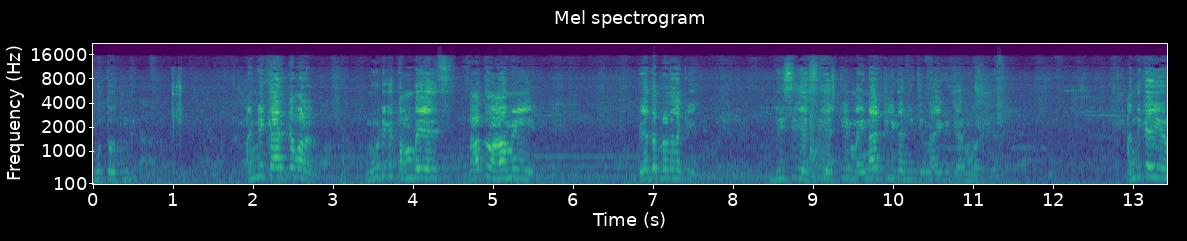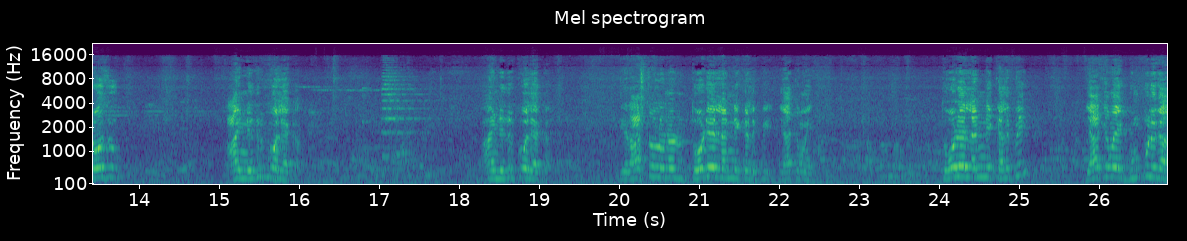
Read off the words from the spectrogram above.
పూర్తవుతుంది. అన్ని కార్యక్రమాలు నూటికి తొంభై ఐదు శాతం హామీల్ని పేద ప్రజలకి బీసీ ఎస్సీ ఎస్టీ మైనార్టీలకు అందించిన నాయకుడు జగన్మోహన్ రెడ్డి గారు. అందుకే ఈరోజు ఆయన ఎదుర్కోలేక ఆయన ఎదుర్కోలేక ఈ రాష్ట్రంలో ఉన్న తోడేళ్ళన్నీ కలిపి ఏకమై తోడేళ్ళన్నీ కలిపి ఏకమై గుంపులుగా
